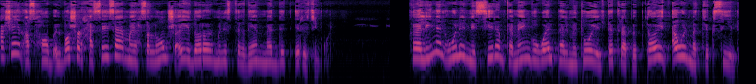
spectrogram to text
عشان أصحاب البشرة الحساسة ما يحصل لهمش أي ضرر من استخدام مادة الريتينول. خلينا نقول إن السيرم كمان جواه ال palmitoyl tetrapeptide أو ال Matrixyl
